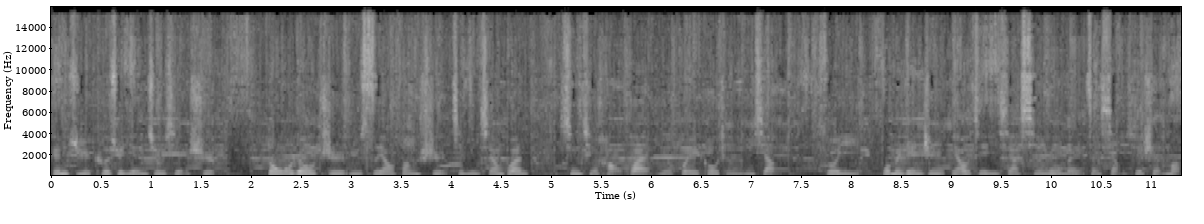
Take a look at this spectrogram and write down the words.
根据科学研究显示，动物肉质与饲养方式紧密相关心情好坏也会构成影响所以我们认真了解一下鲜肉们在想些什么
